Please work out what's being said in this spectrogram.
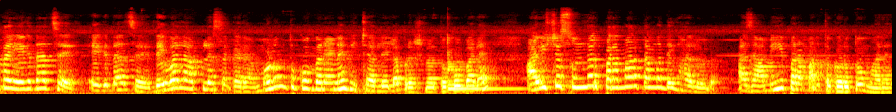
आता एकदाच आहे एकदाच आहे. देवाला आपलंसं करा. म्हणून तुकोबाराने विचारलेला प्रश्न. तुकोबारा आयुष्य सुंदर परमार्थामध्ये घालवलं. आज आम्हीही परमार्थ करतो महाराज.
